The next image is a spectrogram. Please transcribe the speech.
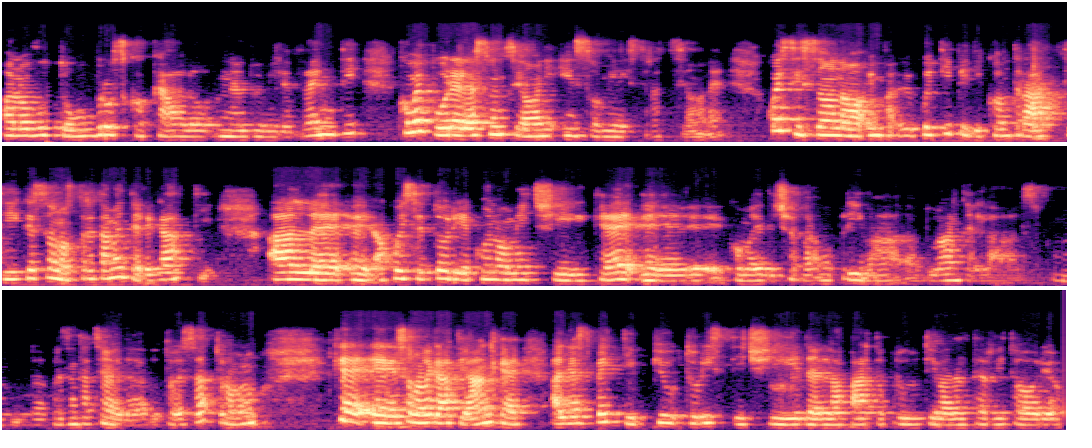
hanno avuto un brusco calo nel 2020, come pure le assunzioni in somministrazione. Questi sono quei tipi di contratti che sono strettamente legati alle, eh, a quei settori economici che, eh, come dicevamo prima durante la, la presentazione della dottoressa Trono, che eh, sono legati anche agli aspetti più turistici della parte produttiva del territorio.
